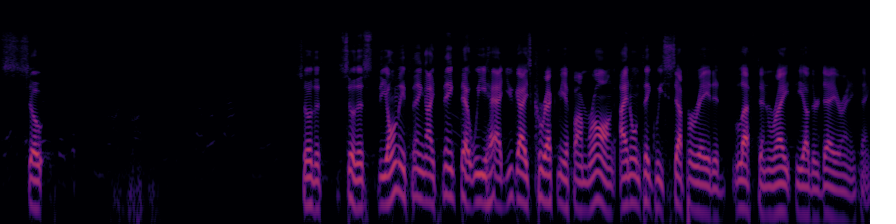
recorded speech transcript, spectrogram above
So. they're, they're just single performers. We have the cello back here. So the so this the only thing I think that we had, you guys correct me if I'm wrong, I don't think we separated left and right the other day or anything.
